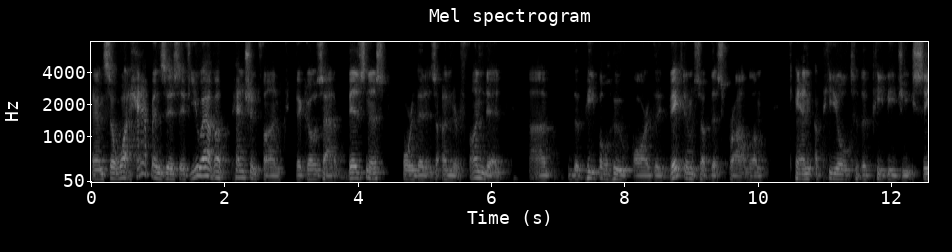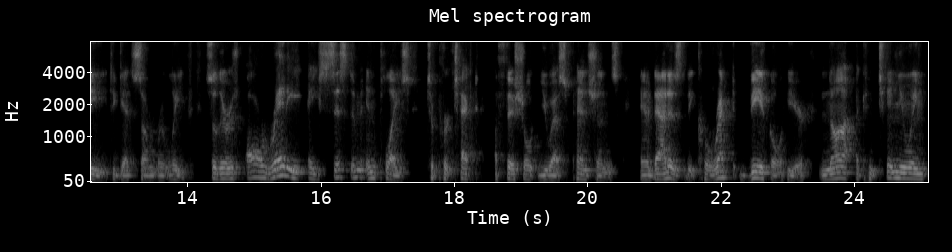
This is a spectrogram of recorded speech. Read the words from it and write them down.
And so what happens is if you have a pension fund that goes out of business or that is underfunded, uh, the people who are the victims of this problem can appeal to the PBGC to get some relief. So there is already a system in place to protect official US pensions. And that is the correct vehicle here, not a continuing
